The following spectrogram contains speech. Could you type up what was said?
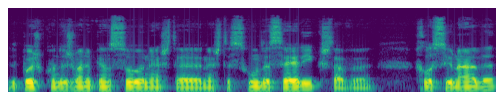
Depois, quando a Joana pensou nesta, nesta segunda série, que estava relacionada,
